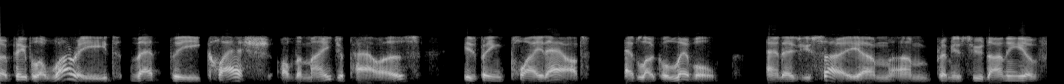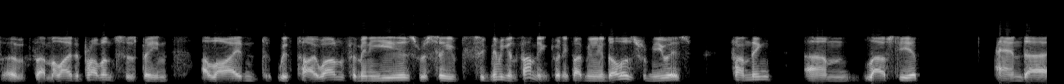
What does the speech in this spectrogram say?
So people are worried that the clash of the major powers is being played out at local level. And as you say, um, um, Premier Suidani of, of uh, Malaita province has been aligned with Taiwan for many years, received significant funding, $25 million from US funding um, last year. And, uh,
